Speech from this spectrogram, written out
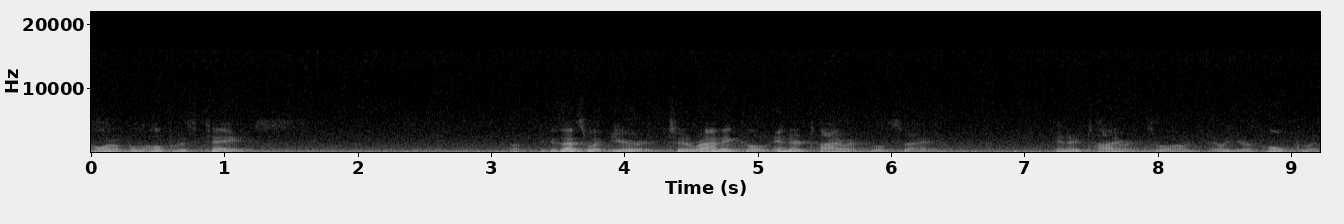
horrible, hopeless case. Because that's what your tyrannical inner tyrant will say. Inner tyrants will, oh, you're hopeless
